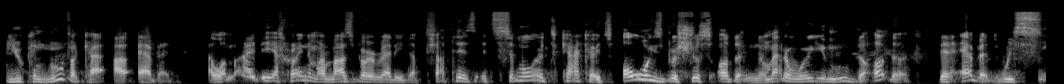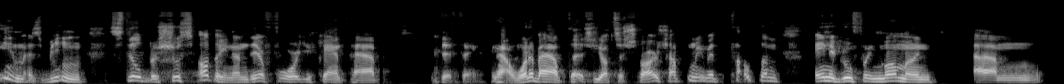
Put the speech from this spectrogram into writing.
you can move a, ka- a. The Achrayim are masber already. The pshat is it's similar to karka. It's always b'shus other. No matter where you move the other, the ebed we see him as being still b'shus other, and therefore you can't have the thing. Now, what about the Yotze Star Shapim with Talton in a goofy moment? Um,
